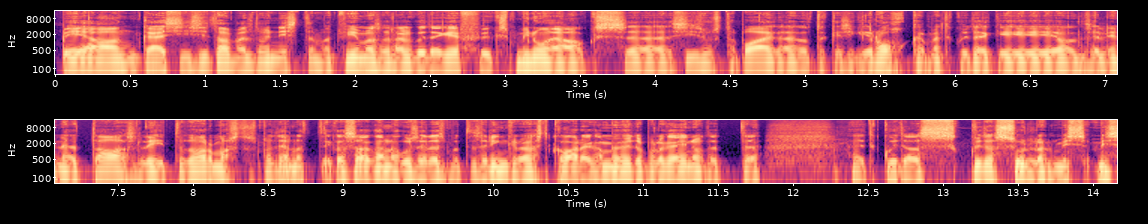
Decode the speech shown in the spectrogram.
pean käsi südamel tunnistama, et viimasel ajal kuidagi F1 minu jaoks äh, sisustab aega natuke isegi rohkem, et kuidagi on selline taasleitud armastus. ma tean, et ega sa ka nagu selles mõttes ringrajast kaarega mööda pole käinud, et et kuidas, kuidas sul on, mis, mis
